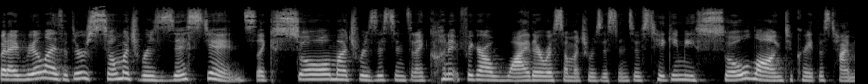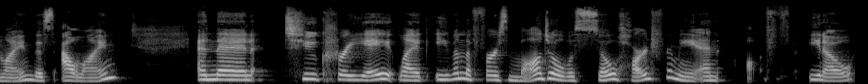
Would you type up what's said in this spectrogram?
But I realized that there was so much resistance, like so much resistance. And I couldn't figure out why there was so much resistance. It was taking me so long to create this timeline, this outline. And then to create, like, even the first module was so hard for me. And, you know,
